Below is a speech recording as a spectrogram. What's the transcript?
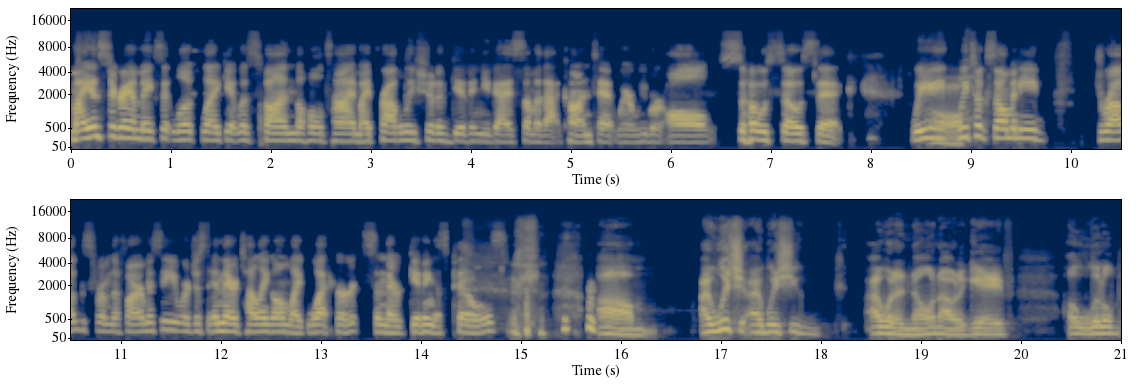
My Instagram makes it look like it was fun the whole time. I probably should have given you guys some of that content where we were all so so sick. We Oh. we took so many drugs from the pharmacy. We're just in there telling them like what hurts and they're giving us pills. um, I wish I wish you I would have known. I would have gave a little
